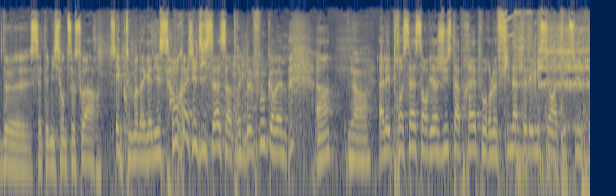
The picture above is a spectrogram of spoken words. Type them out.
de cette émission de ce soir. Parce que tout le monde a gagné. Pourquoi j'ai dit ça C'est un truc de fou quand même. Hein Non. Allez, Process, on revient juste après pour le final de l'émission. À tout de suite.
